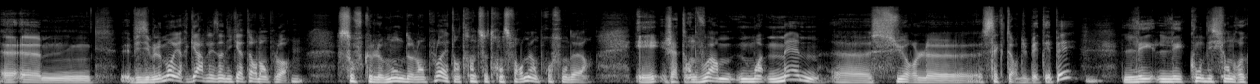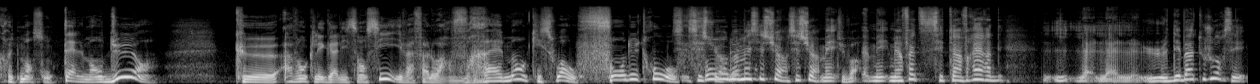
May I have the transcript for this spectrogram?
euh, euh, visiblement, ils regardent les indicateurs d'emploi. Sauf que le monde de l'emploi est en train de se transformer en profondeur. Et j'attends de voir, moi, même euh, sur le secteur du BTP, les, les conditions de recrutement sont tellement dures que avant que les gars licencient, il va falloir vraiment qu'ils soient au fond du trou. C'est sûr. Non, mais c'est sûr, c'est sûr. Mais, Tu vois? mais, mais en fait, c'est un vrai. la- la- la- le débat toujours, c'est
